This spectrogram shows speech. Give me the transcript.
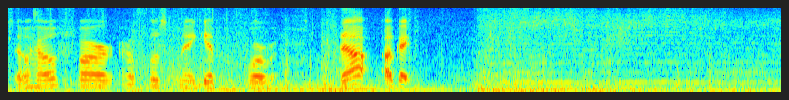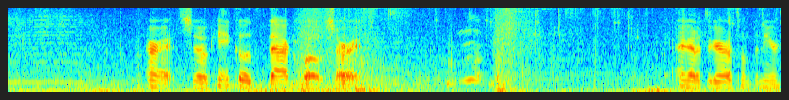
So how far, how close can I get before... No, okay. Alright, so can't go that close. Alright. I gotta figure out something here.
